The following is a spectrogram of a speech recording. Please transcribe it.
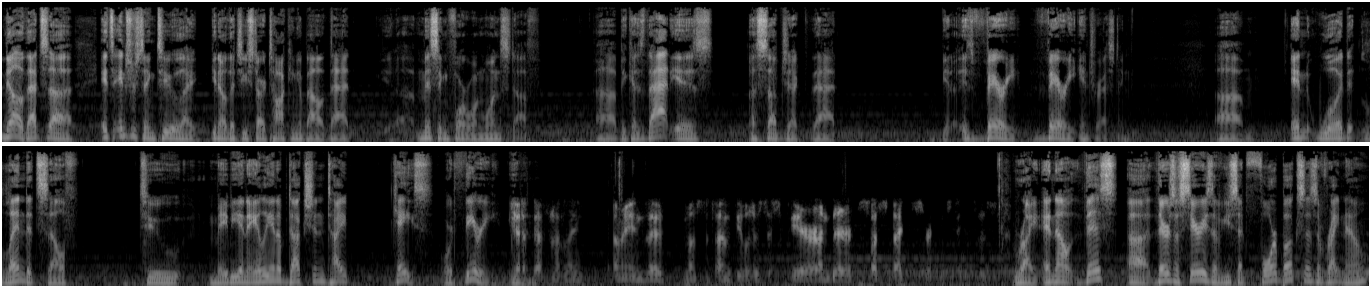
no, that's uh it's interesting too like, you know, that you start talking about that uh, missing 411 stuff. Uh because that is a subject that you know is very very interesting. Um and would lend itself to maybe an alien abduction type case or theory Yeah, even. definitely. I mean, the, most of the time the people just disappear under suspect circumstances. Right. And now this uh there's a series of you said four books as of right now?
